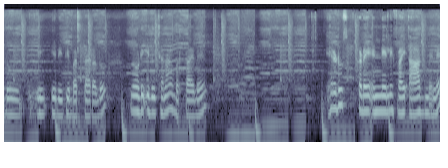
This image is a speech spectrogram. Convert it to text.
ಇದು ಈ ರೀತಿ ಬರ್ತಾ ಇರೋದು. ನೋಡಿ, ಇದು ಚೆನ್ನಾಗಿ ಬರ್ತಾ ಇದೆ. ಎರಡು ಕಡೆ ಎಣ್ಣೆಯಲ್ಲಿ ಫ್ರೈ ಆದಮೇಲೆ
